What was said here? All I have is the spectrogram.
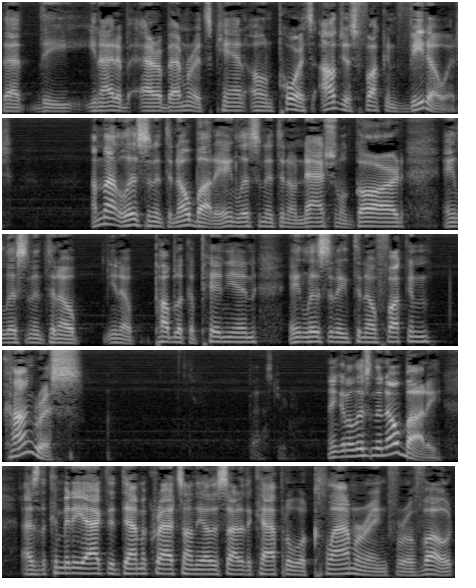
that the United Arab Emirates can't own ports, I'll just fucking veto it. I'm not listening to nobody. ain't listening to no National Guard. Ain't listening to no, you know, public opinion. Ain't listening to no fucking Congress. Bastard. Ain't going to listen to nobody. As the committee acted, Democrats on the other side of the Capitol were clamoring for a vote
